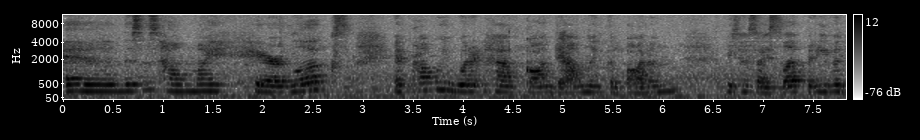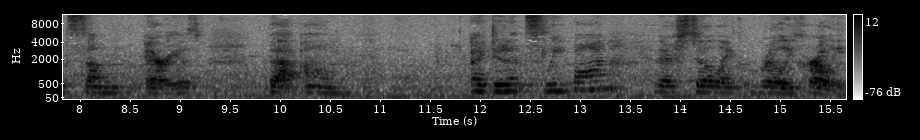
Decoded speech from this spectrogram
and this is how my hair looks. It probably wouldn't have gone down like the bottom because I slept but even some areas that um, I didn't sleep on they're still like really curly.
